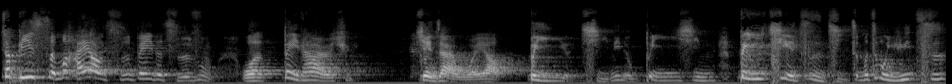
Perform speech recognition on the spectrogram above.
这比什么还要慈悲的慈父，我背他而去。现在我要悲起那种悲心，悲切自己怎么这么愚痴，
